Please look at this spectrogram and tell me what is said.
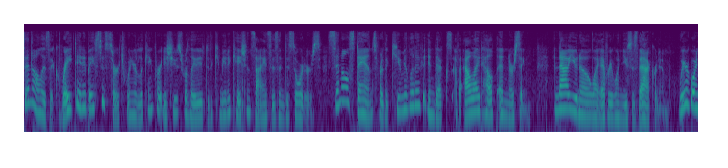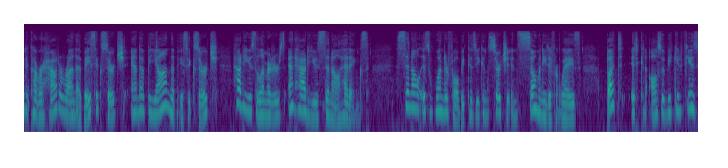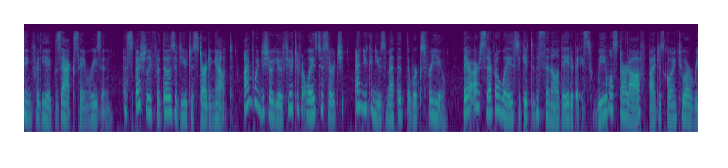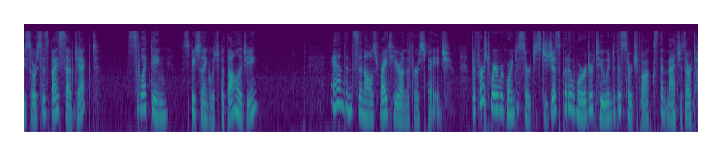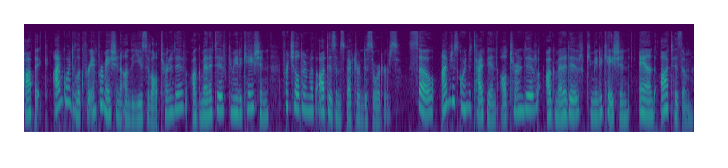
CINAHL is a great database to search when you're looking for issues related to the communication sciences and disorders. CINAHL stands for the Cumulative Index of Allied Health and Nursing. And now you know why everyone uses the acronym. We're going to cover how to run a basic search and a beyond the basic search, how to use the limiters, and how to use CINAHL headings. CINAHL is wonderful because you can search it in so many different ways, but it can also be confusing for the exact same reason especially for those of you just starting out. I'm going to show you a few different ways to search and you can use a method that works for you. There are several ways to get to the CINAHL database. We will start off by just going to our resources by subject, selecting speech language pathology, and then CINAHL's right here on the first page. The first way we're going to search is to just put a word or two into the search box that matches our topic. I'm going to look for information on the use of alternative augmentative communication for children with autism spectrum disorders. So I'm just going to type in alternative augmentative communication and autism.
